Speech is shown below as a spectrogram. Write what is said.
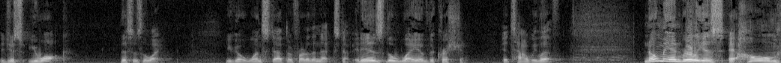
You just you walk. This is the way. You go one step in front of the next step. It is the way of the Christian. It's how we live. No man really is at home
